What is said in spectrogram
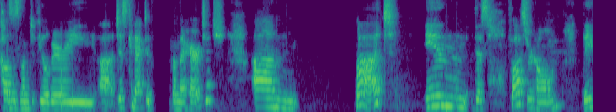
causes them to feel very uh, disconnected from their heritage. Um, but in this foster home, they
